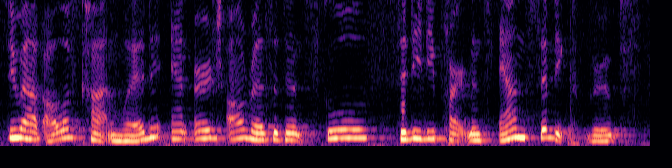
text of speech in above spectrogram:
throughout all of Cottonwood and urge all residents, schools, city departments, and civic groups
